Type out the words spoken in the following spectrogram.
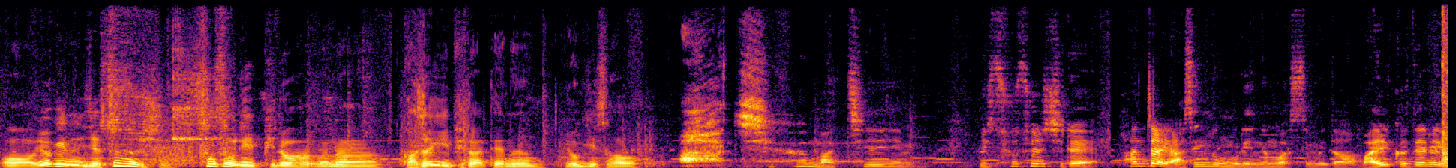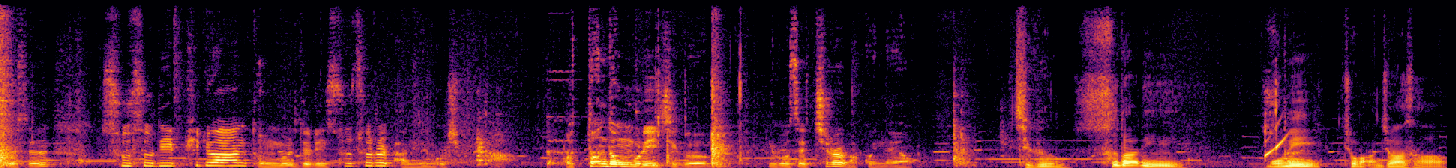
어, 여기는 이제 수술실. 수술이 필요하거나 과정이 필요할 때는 여기서 아, 지금 마침 이 수술실에 환자 야생 동물이 있는 것 같습니다. 말 그대로 이곳은 수술이 필요한 동물들이 수술을 받는 곳입니다. 어떤 동물이 지금 이곳에 치료를 받고 있나요? 지금 수달이 몸이 좀 안 좋아서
